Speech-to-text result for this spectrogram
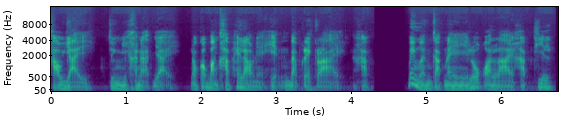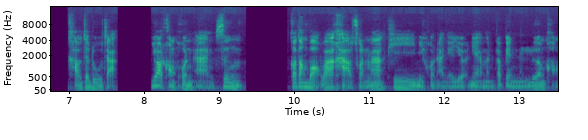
ข่าวใหญ่จึงมีขนาดใหญ่ แล้วก็บังคับให้เราเนี่ยเห็นแบบไกลๆนะครับ ไม่เหมือนกับในโลกออนไลน์ครับ ที่เขาจะดูจากยอดของคนอ่าน ซึ่ง ก็ต้องบอกว่าข่าวส่วนมากที่มีคนอ่านเยอะๆเนี่ยมันก็เป็นเรื่องของ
